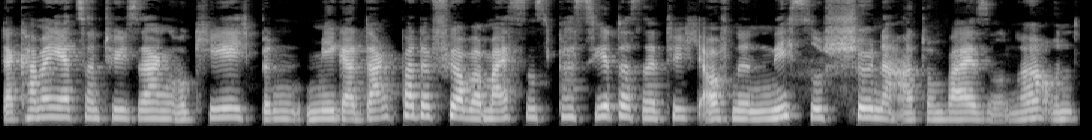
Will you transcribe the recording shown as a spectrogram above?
Da kann man jetzt natürlich sagen, okay, ich bin mega dankbar dafür, aber meistens passiert das natürlich auf eine nicht so schöne Art und Weise. Ne? Und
